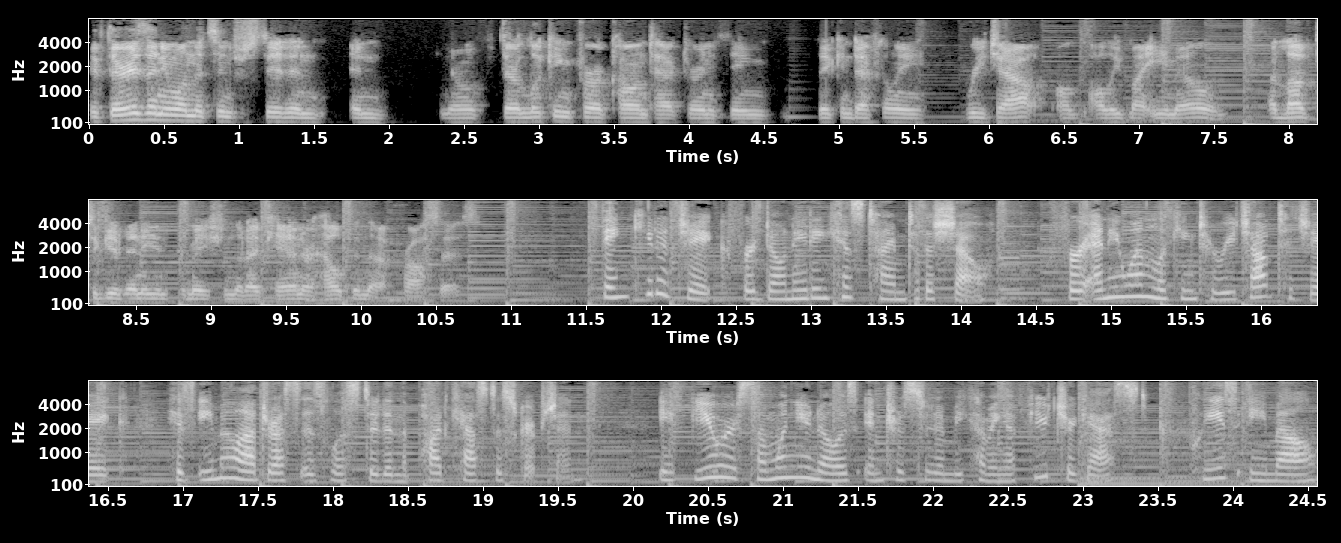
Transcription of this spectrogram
If there is anyone that's interested in, in you know, if they're looking for a contact or anything, they can definitely reach out. I'll, I'll leave my email, and I'd love to give any information that I can or help in that process. Thank you to Jake for donating his time to the show. For anyone looking to reach out to Jake, his email address is listed in the podcast description. If you or someone you know is interested in becoming a future guest, please email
